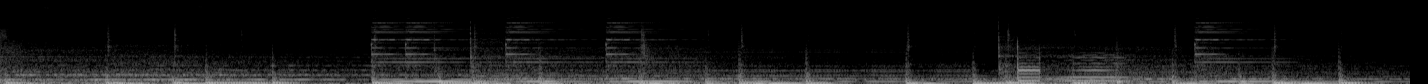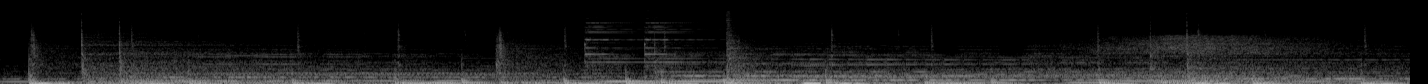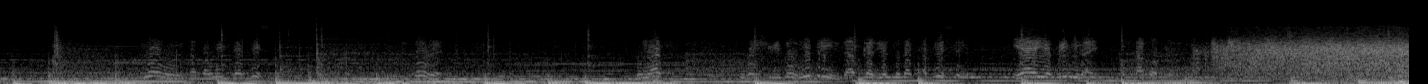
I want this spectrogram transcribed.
отказываться от ответственности. Я ее принимаю. Само собой.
